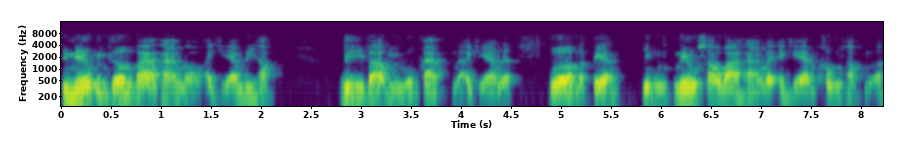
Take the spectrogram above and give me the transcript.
Thì nếu bình thường 3 tháng đó anh chị em đi học đi vào những lúc khác là anh chị em vừa mất tiền nhưng nếu sau 3 tháng đấy anh chị em không học nữa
